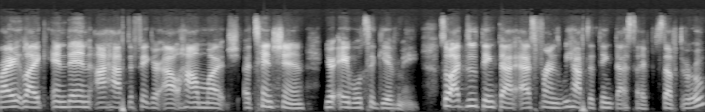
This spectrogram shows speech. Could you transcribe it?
right? Like, and then I have to figure out how much attention you're able to give me. So I do think that as friends, we have to think that type stuff through.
